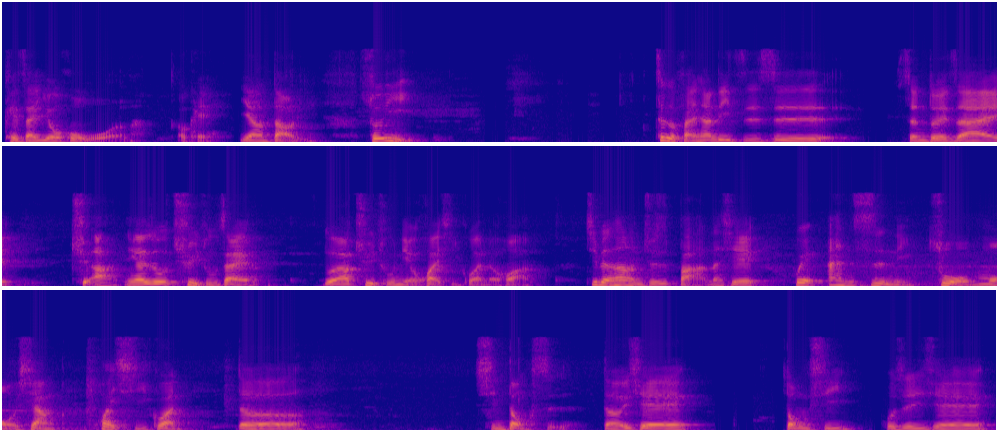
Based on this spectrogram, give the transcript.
可以再诱惑我了嘛。OK，一样道理。所以这个反向例子是针对在去啊，应该说去除在，如果要去除你的坏习惯的话，基本上你就是把那些会暗示你做某项坏习惯的行动时的一些东西，或是一些。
